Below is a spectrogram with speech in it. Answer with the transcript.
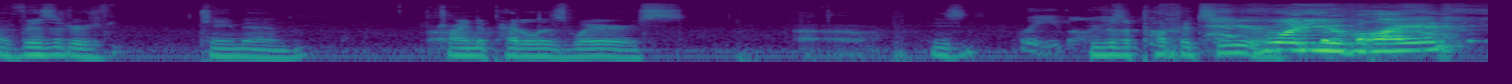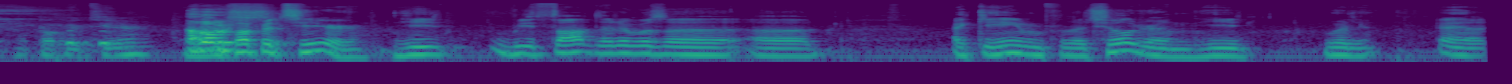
a visitor came in trying to peddle his wares. Uh oh. He's What you he was a puppeteer. What are you buying? A Puppeteer? He was Oh, a puppeteer. He we thought that it was a a, a game for the children. He would uh,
